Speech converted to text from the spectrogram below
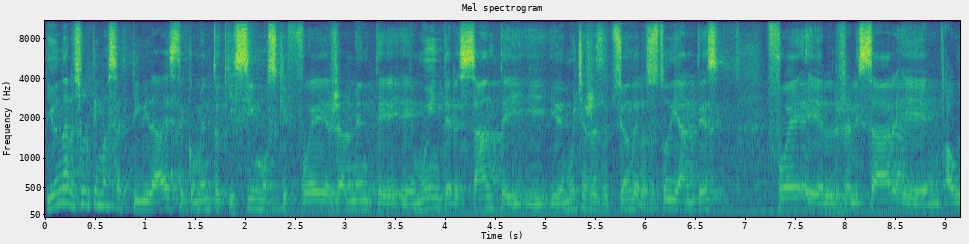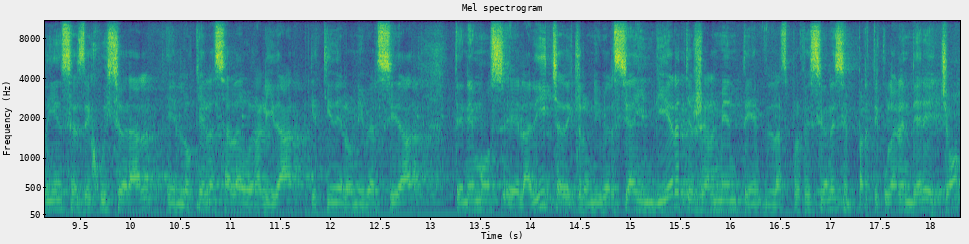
Y una de las últimas actividades, te comento, que hicimos que fue realmente eh, muy interesante y, y de mucha recepción de los estudiantes, fue el realizar eh, audiencias de juicio oral en lo que es la sala de oralidad que tiene la universidad. Tenemos eh, la dicha de que la universidad invierte realmente en las profesiones, en particular en derecho.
